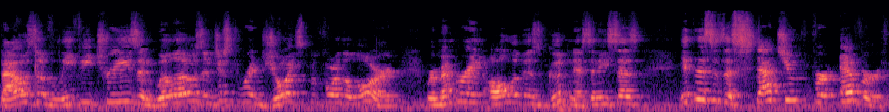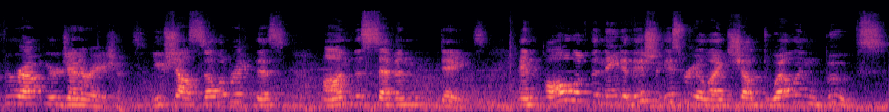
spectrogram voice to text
boughs of leafy trees, and willows, and just rejoice before the Lord, remembering all of his goodness. And he says, if this is a statute forever throughout your generations. You shall celebrate this on the seven days. And all of the native Israelites shall dwell in booths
